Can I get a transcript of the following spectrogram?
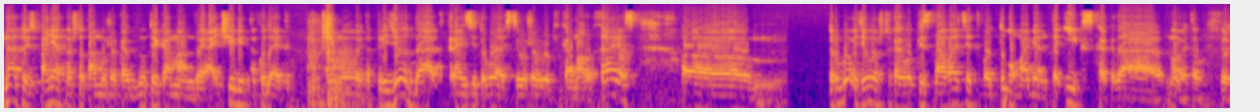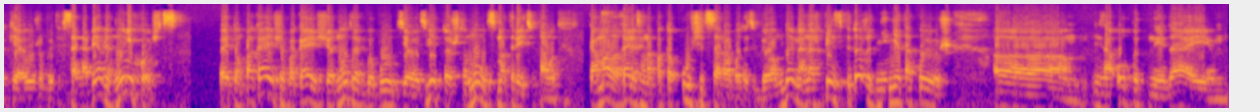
Да, то есть понятно, что там уже как внутри команды очевидно, куда это, к чему это придет, да, к транзиту власти уже в руки Камала Харрис. Эм, другое дело, что как бы признавать этого до момента X, когда, ну, это все-таки уже будет официально объявлено, ну, не хочется. Поэтому пока еще, пока еще, ну, как бы будут делать вид, то, что, ну, смотрите, там вот Камала Харрис, она пока учится работать в Белом доме, она, в принципе, тоже не, не такой уж, э, не знаю, опытный, да, и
